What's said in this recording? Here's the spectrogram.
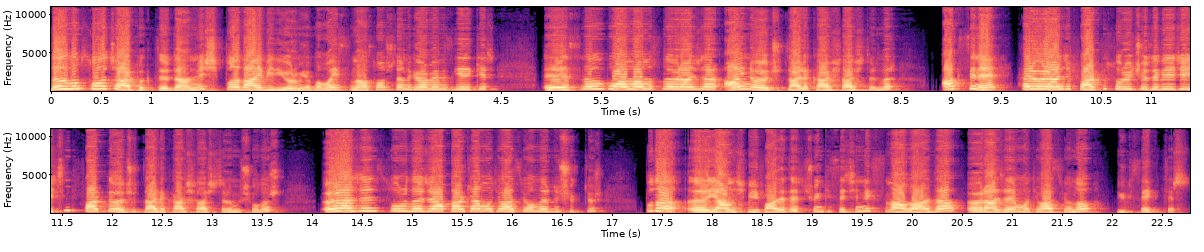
Dağılım sola çarpıktır denmiş. Buna dair bir yorum yapamayız. Sınav sonuçlarını görmemiz gerekir. Ee, sınavın puanlanmasında öğrenciler aynı ölçütlerle karşılaştırılır. Aksine her öğrenci farklı soruyu çözebileceği için farklı ölçütlerle karşılaştırılmış olur. Öğrencilerin soruları cevaplarken motivasyonları düşüktür. Bu da e, yanlış bir ifadedir. Çünkü seçimlik sınavlarda öğrencilerin motivasyonu yüksektir.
